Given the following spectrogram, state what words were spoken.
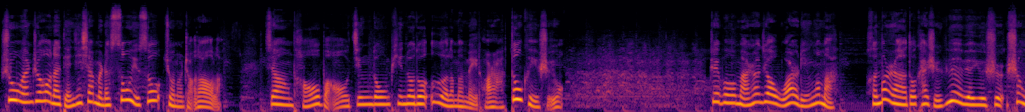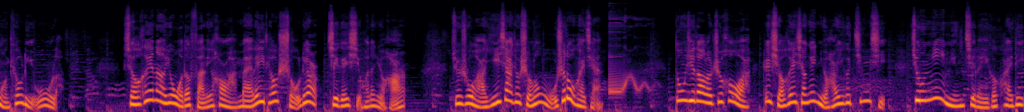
输入完之后呢，点击下面的搜一搜就能找到了。像淘宝、京东、拼多多、饿了么、美团啊都可以使用。这不马上就要五二零了嘛，很多人啊都开始跃跃欲试上网挑礼物了。小黑呢，用我的返利号啊，买了一条手链寄给喜欢的女孩，据说啊，一下就省了五十多块钱。东西到了之后啊，这小黑想给女孩一个惊喜，就匿名寄了一个快递。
